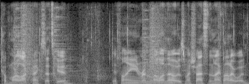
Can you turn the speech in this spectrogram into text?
Couple more lockpicks, that's good. Definitely running low on those, much faster than I thought I would.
